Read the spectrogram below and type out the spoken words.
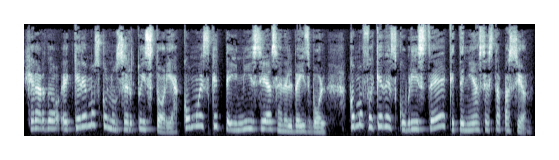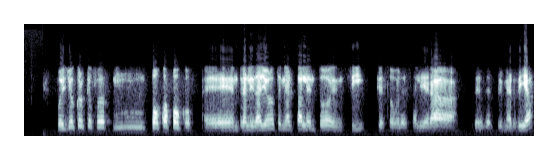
Gerardo, eh, queremos conocer tu historia. ¿Cómo es que te inicias en el béisbol? ¿Cómo fue que descubriste que tenías esta pasión? Pues yo creo que fue poco a poco. Eh, en realidad yo no tenía el talento en sí que sobresaliera desde el primer día.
